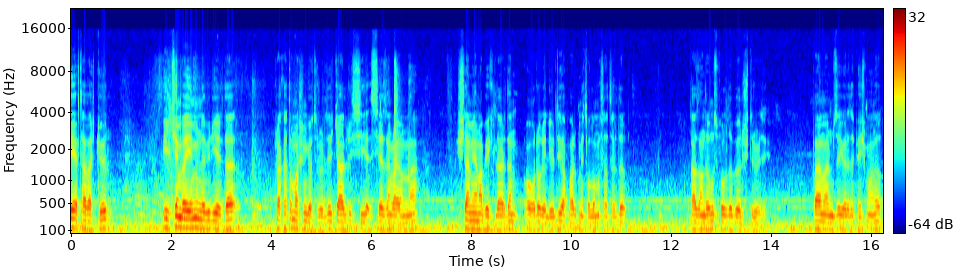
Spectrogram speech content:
Ev təvəkkül İlkin və Yeminlə bir yerdə prokata maşın götürürdü. Gəlirdik Siy- Siyəzən rayonuna. İşləməyən obyektlərdən oğurluq eləyirdik, aparıb metalloma satırdıq. Qazandığımız pulu da bölüşdürürdük. Bu əməlimizə görə də peşmanıq.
